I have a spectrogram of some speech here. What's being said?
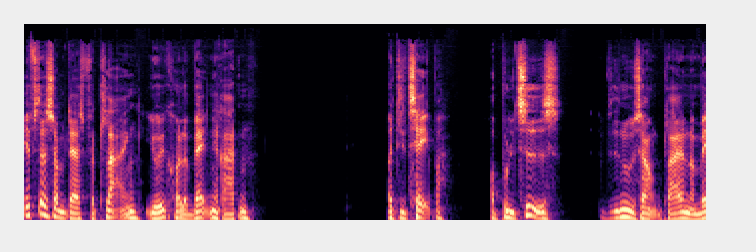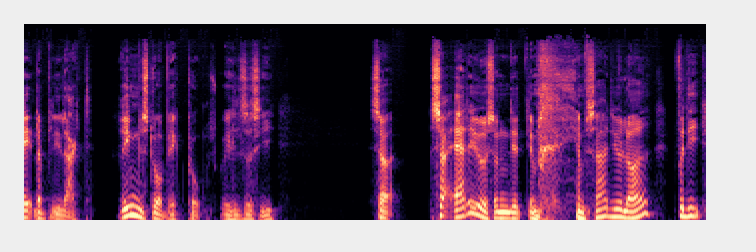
eftersom deres forklaring jo ikke holder vand i retten, og de taber, og politiets vidneudsagn plejer normalt at blive lagt rimelig stor vægt på, skulle jeg hilse at sige, så, så er det jo sådan lidt, jamen, jamen så har de jo løjet. Fordi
